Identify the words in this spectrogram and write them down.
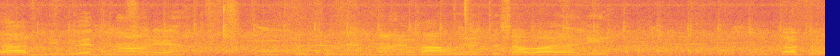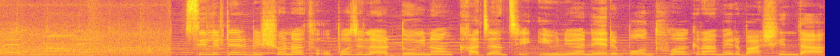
তার সিলেটের বিশ্বনাথ উপজেলার দুই নং খাজাঞ্চি ইউনিয়নের বন্ধুয়া গ্রামের বাসিন্দা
